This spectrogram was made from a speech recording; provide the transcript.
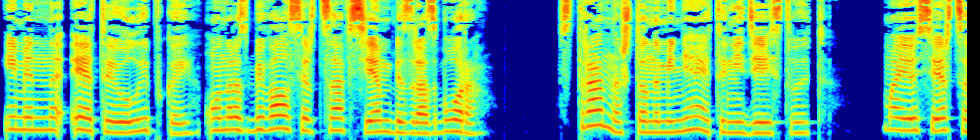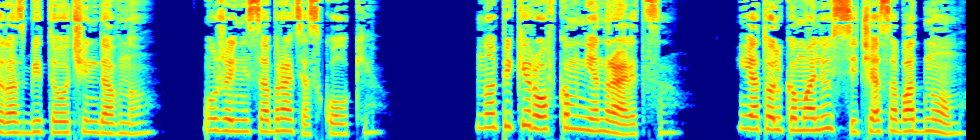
Именно этой улыбкой он разбивал сердца всем без разбора. Странно, что на меня это не действует. Мое сердце разбито очень давно. Уже не собрать осколки. Но пикировка мне нравится. Я только молюсь сейчас об одном,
